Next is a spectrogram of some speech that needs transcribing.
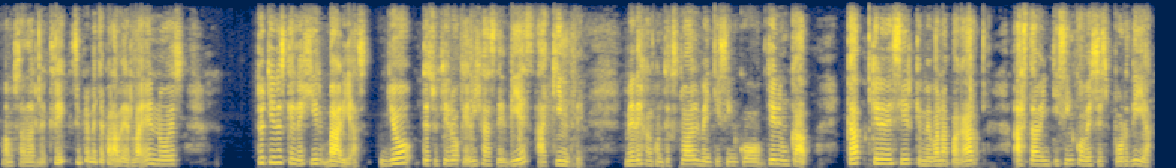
Vamos a darle clic simplemente para verla, ¿eh? No es Tú tienes que elegir varias. Yo te sugiero que elijas de 10 a 15. Me dejan contextual, 25, tiene un cap. Cap quiere decir que me van a pagar hasta 25 veces por día.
